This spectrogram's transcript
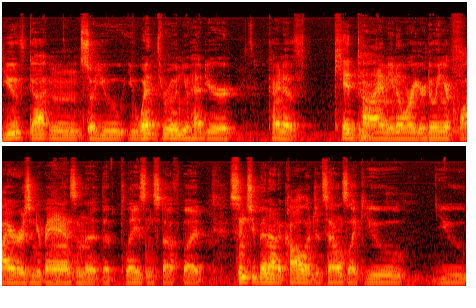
you've gotten so you you went through and you had your kind of kid time, you know, where you're doing your choirs and your bands and the the plays and stuff, but since you've been out of college, it sounds like you you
